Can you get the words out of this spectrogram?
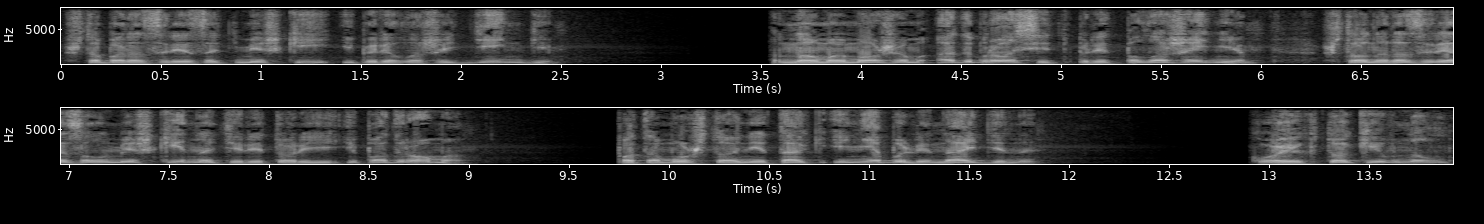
чтобы разрезать мешки и переложить деньги. Но мы можем отбросить предположение, что он разрезал мешки на территории ипподрома, потому что они так и не были найдены. Кое-кто кивнул,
